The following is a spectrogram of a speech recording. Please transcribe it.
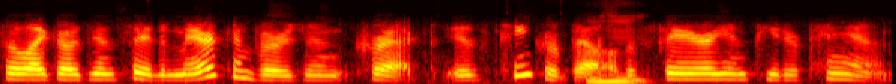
so like I was going to say, the American version, correct, is Tinkerbell, the fairy in Peter Pan.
